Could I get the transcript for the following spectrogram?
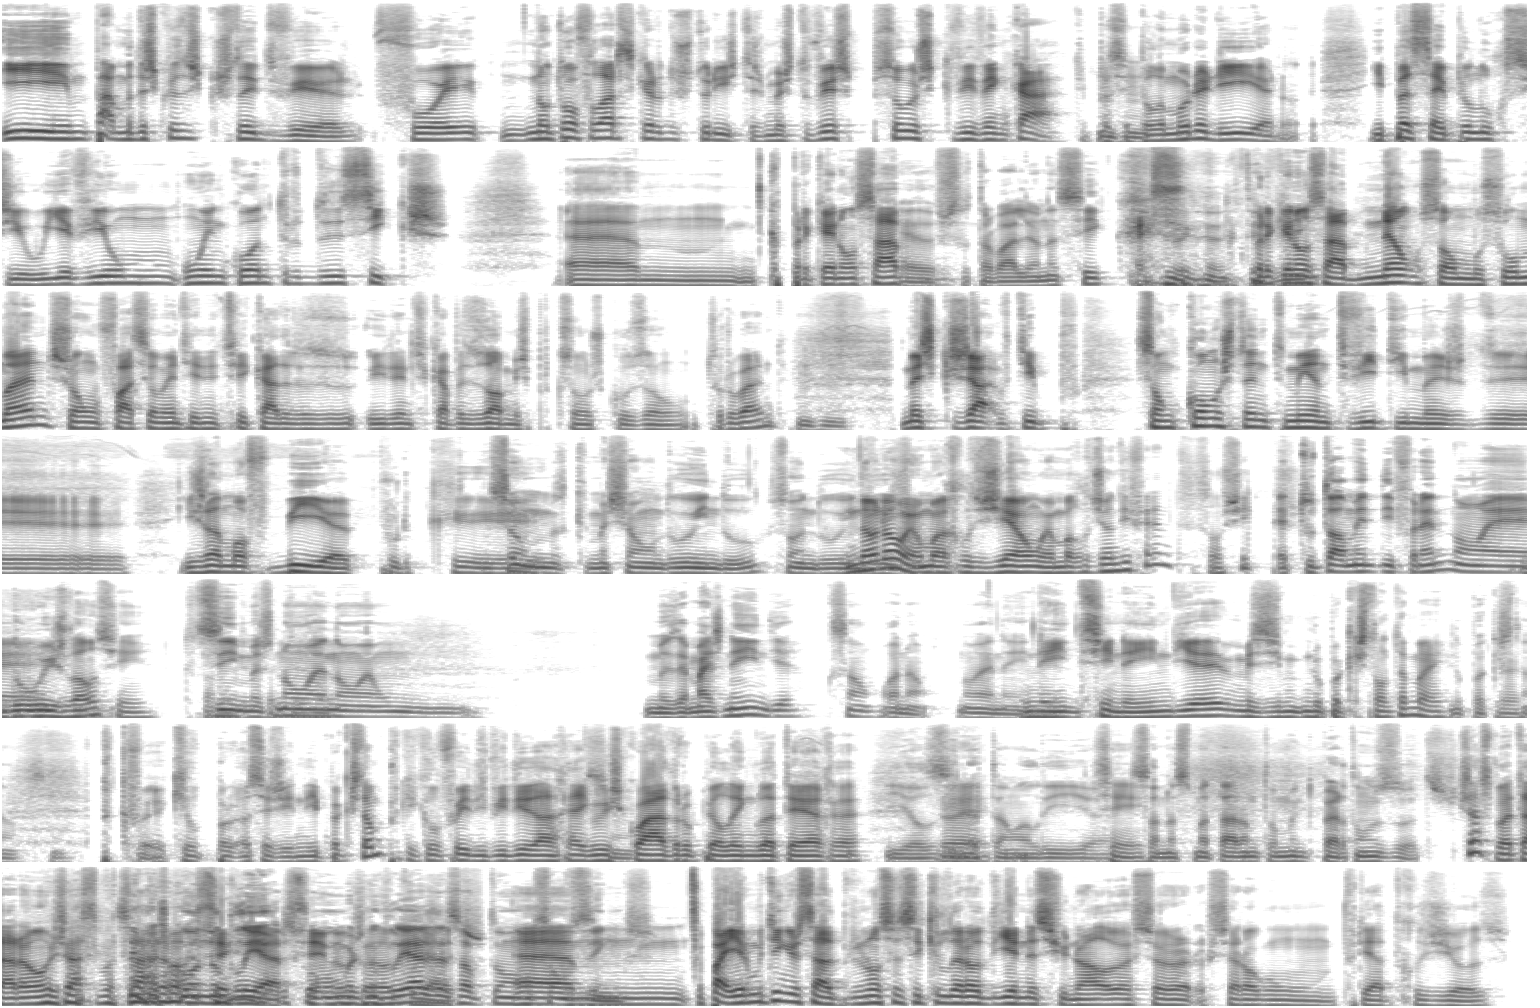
E pá, uma das coisas que gostei de ver foi, não estou a falar sequer dos turistas, mas tu vês pessoas que vivem cá, tipo Uhum. passei pela Moraria não- e passei pelo Recio e havia um, um encontro de Sikhs, ahm, que para quem não sabe, É, trabalham na SIC. para quem não sabe, não são muçulmanos, são facilmente identificados, identificáveis os homens porque são os que usam turbante, Uhum. mas que já, tipo, são constantemente de islamofobia porque... São, mas são do hindu? São do Não, não, é uma religião, é uma religião diferente, são chiques. É totalmente diferente, não é... Do Islão, sim. Sim, mas não é, não é um... Mas é mais na Índia que são, ou não? Não é na Índia? Na sim, na Índia, mas no Paquistão também. No Paquistão, né? sim. Porque foi aquilo, ou seja, Índia e Paquistão, porque aquilo foi dividido à regra e Sim. esquadro pela Inglaterra. E eles Não ainda é? estão ali, eh, Sim. só não se mataram, estão muito perto uns dos outros. Já se mataram, já se Sim, mataram. mas com nucleares, com bombas com nucleares é só porque estão- Ahm, vizinhos. pá, era muito engraçado, porque eu não sei se aquilo era o dia nacional ou se era, se era algum feriado religioso.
